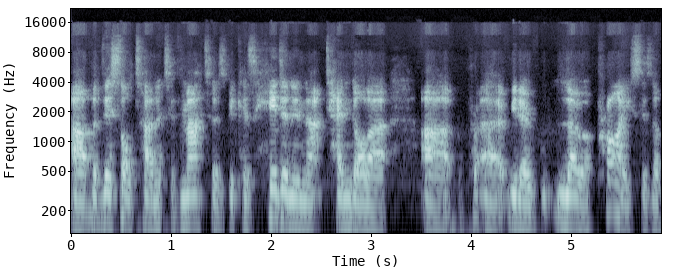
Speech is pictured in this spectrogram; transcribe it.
uh, but this alternative matters because hidden in that ten dollar, uh, uh, you know, lower price is a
